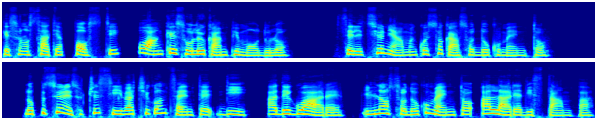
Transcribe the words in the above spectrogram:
che sono stati apposti o anche solo i campi modulo. Selezioniamo in questo caso documento. L'opzione successiva ci consente di adeguare il nostro documento all'area di stampa,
